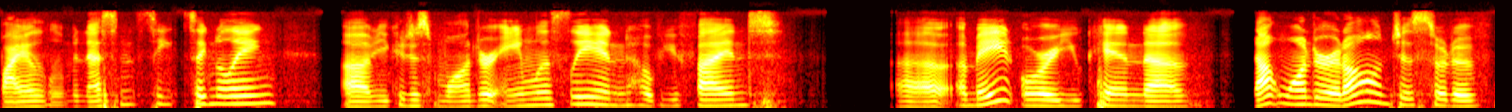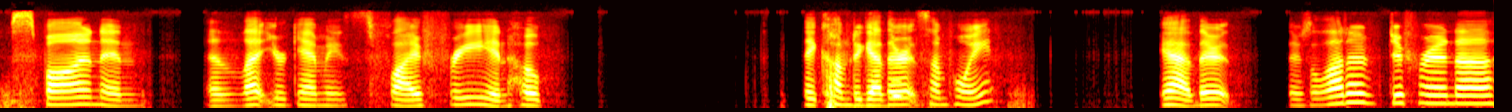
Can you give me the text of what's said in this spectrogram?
bioluminescent si signaling. Um, you could just wander aimlessly and hope you find uh, a mate, or you can uh, not wander at all and just sort of spawn and and let your gametes fly free and hope they come together at some point. Yeah, there there's a lot of different uh,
